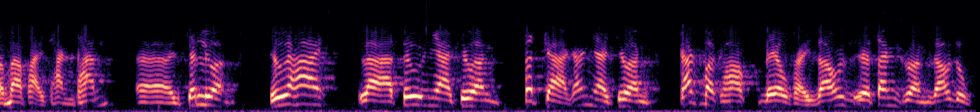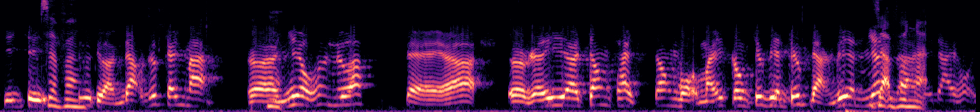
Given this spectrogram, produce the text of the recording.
uh, mà phải thẳng thắn uh, chất lượng thứ hai là từ nhà trường tất cả các nhà trường các bậc học đều phải giáo tăng cường giáo dục chính trị dạ vâng. tư tưởng đạo đức cách mạng uh, ừ. nhiều hơn nữa để uh, cái uh, trong sạch trong bộ máy công chức viên chức đảng viên nhất dạ vâng là ạ. đại hội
